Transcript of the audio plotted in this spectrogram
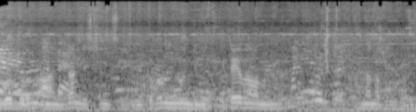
இவ்வளோ தூரம் தான் அதுதான் டிஸ்டன்ஸ் இதுக்கப்புறம் இன்னும் இங்க கிட்டே தான் வரணும் என்னென்ன பண்ணுறது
